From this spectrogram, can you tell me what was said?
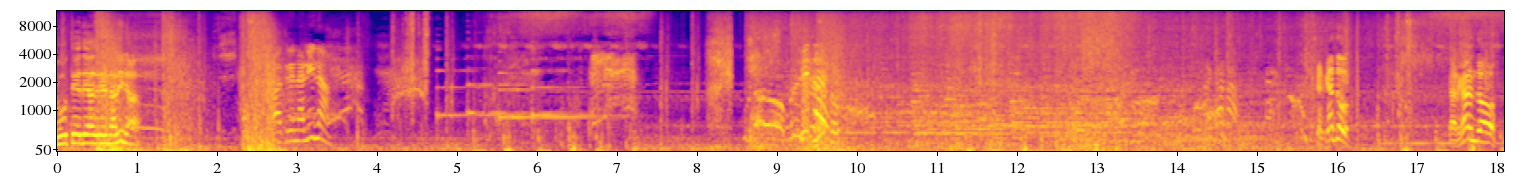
¡Chute de adrenalina! ¡Adrenalina! ¡Cargando! ¡Cargando!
